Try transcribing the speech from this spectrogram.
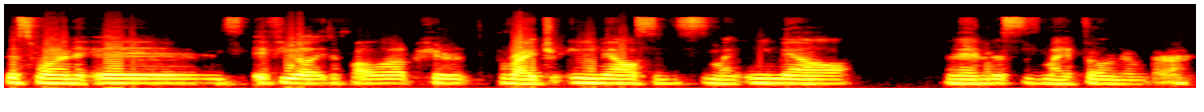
this one is if you like to follow up here, provide your email. So this is my email, and then this is my phone number.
